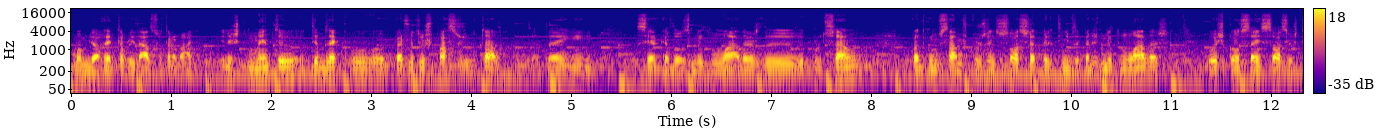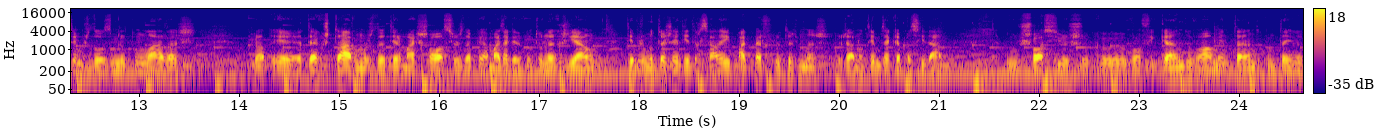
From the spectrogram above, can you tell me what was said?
uma melhor rentabilidade do seu trabalho. E neste momento temos é que o Perfeito o espaço esgotado, tem cerca de 12 mil toneladas de, de produção, quando começámos com os 200 sócios tínhamos apenas mil toneladas, hoje com 100 sócios temos 12 mil toneladas, Pronto, é, até gostávamos de ter mais sócios, de apoiar mais a agricultura na região. Temos muita gente interessada em ir para a Frutas, mas já não temos a capacidade. Os sócios que vão ficando, vão aumentando, como tem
